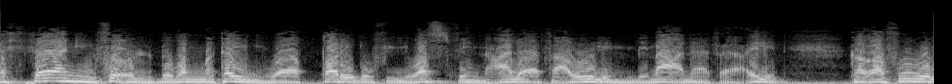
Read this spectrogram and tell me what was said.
الثاني فعل بضمتين ويضطرد في وصف على فعول بمعنى فاعل. كغفور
